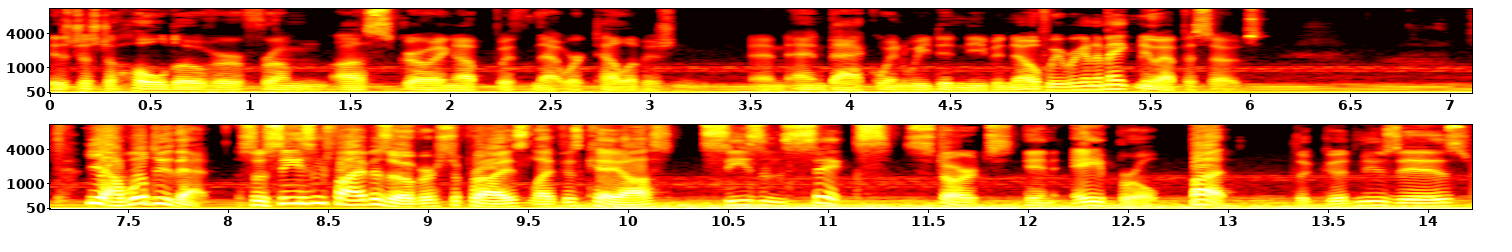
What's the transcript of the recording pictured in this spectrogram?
is just a holdover from us growing up with network television and, and back when we didn't even know if we were going to make new episodes. Yeah, we'll do that. So season five is over. Surprise, life is chaos. Season six starts in April. But the good news is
